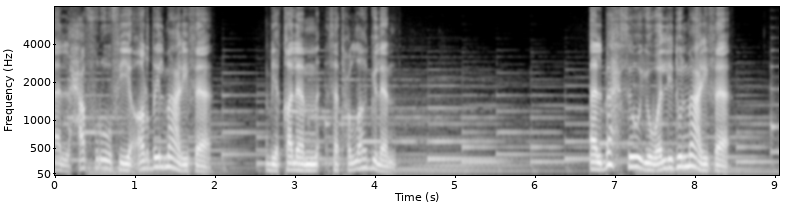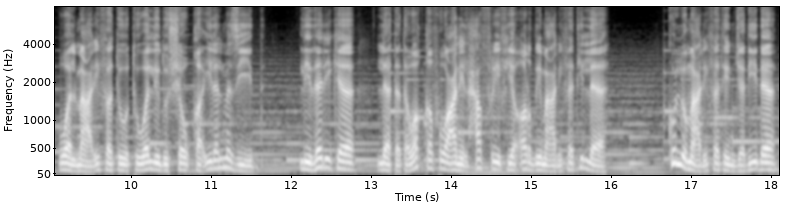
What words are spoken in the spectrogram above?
الحفر في أرض المعرفة بقلم فتح الله جلن البحث يولد المعرفة والمعرفة تولد الشوق إلى المزيد. لذلك لا تتوقف عن الحفر في أرض معرفة الله. كل معرفة جديدة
